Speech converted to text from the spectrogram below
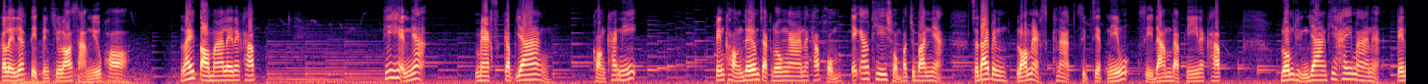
ก็เลยเลือกติดเป็นคิวล้อ 3 นิ้วพอ ไล่ต่อมาเลยนะครับ ที่เห็นเนี่ย Max กับยางของคันนี้ เป็นของเดิมจากโรงงานนะครับผม XLT โฉมปัจจุบันเนี่ยจะได้เป็นล้อ Max ขนาด 17 นิ้ว สีดำแบบนี้นะครับ รวมถึงยางที่ให้มาเนี่ยเป็น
